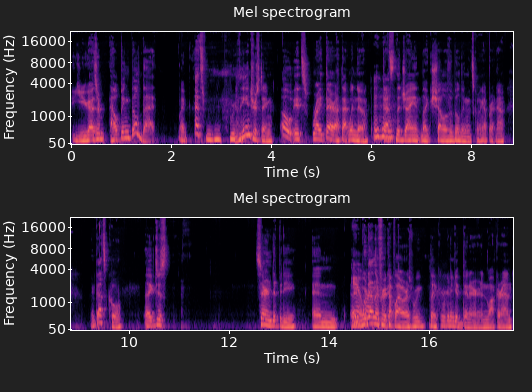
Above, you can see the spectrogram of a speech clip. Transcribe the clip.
you guys are helping build that. Like that's really interesting. Oh, it's right there at that window. Mm-hmm. That's the giant like shell of a building that's going up right now. Like that's cool. Like just serendipity and I mean, Yeah, we're down there for a couple hours. We like we're gonna get dinner and walk around.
